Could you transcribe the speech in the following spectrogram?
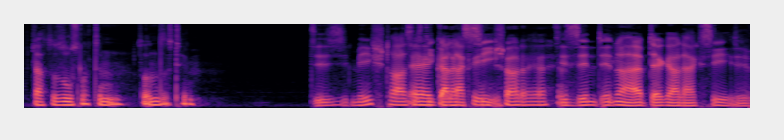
Ich dachte, du suchst nach dem Sonnensystem. die Milchstraße ist die Galaxie. Schade, ja. Sie sind innerhalb der Galaxie.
